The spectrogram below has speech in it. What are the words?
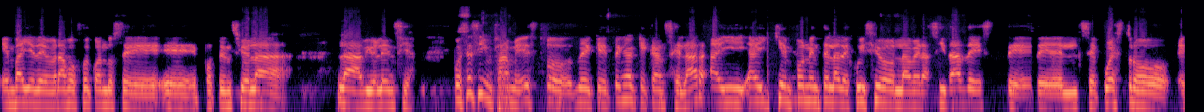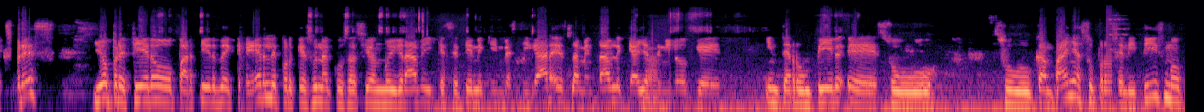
en Valle de Bravo fue cuando se eh, potenció la, violencia. Pues es infame esto de que tenga que cancelar. Hay, hay quien pone en tela de juicio la veracidad de este, del secuestro express. Yo prefiero partir de creerle porque es una acusación muy grave y que se tiene que investigar. Es lamentable que haya tenido que interrumpir eh, su, su campaña, su proselitismo,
